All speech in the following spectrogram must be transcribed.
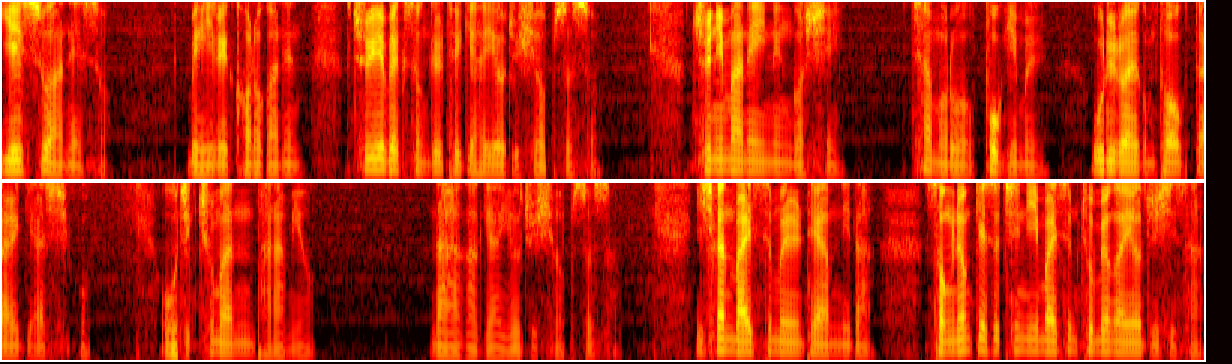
예수 안에서 매일 걸어가는 주의 백성들 되게 하여 주시옵소서. 주님 안에 있는 것이 참으로 복임을 우리로 하여금 더욱더 알게 하시고 오직 주만 바라며 나아가게 하여 주시옵소서. 이 시간 말씀을 대합니다. 성령께서 친히 이 말씀 조명하여 주시사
